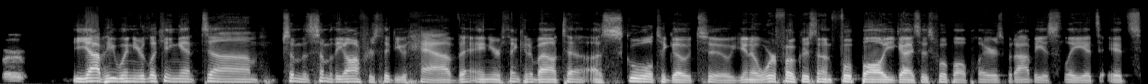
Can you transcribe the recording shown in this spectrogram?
Verb. Yabi, when you're looking at um, some of some of the offers that you have, and you're thinking about uh, a school to go to, you know, we're focused on football. You guys as football players, but obviously, it's it's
